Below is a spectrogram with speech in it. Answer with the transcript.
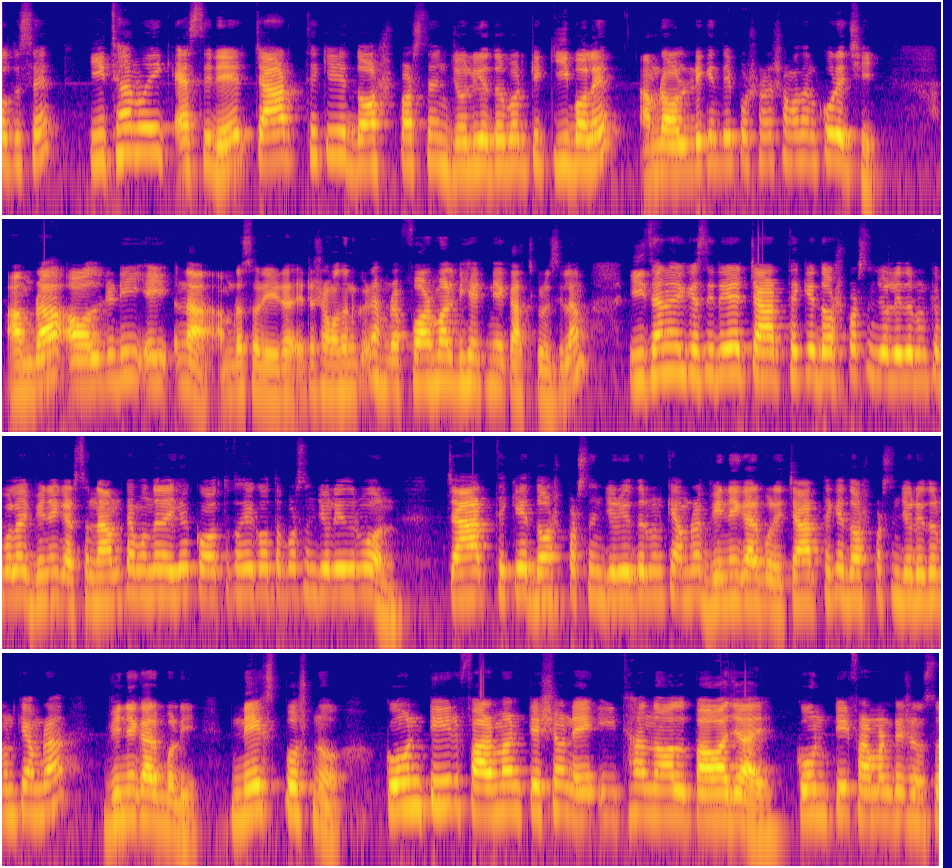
বলতেছে? ইথানোইক অ্যাসিডের চার থেকে দশ পার্সেন্ট জলীয় দ্রবণকে কি বলে? আমরা অলরেডি কিন্তু এই প্রশ্নের সমাধান করেছি। আমরা অলরেডি এই, না, আমরা সরি এটা এটা সমাধান করে আমরা ফর্মালডিহাইড নিয়ে কাজ করেছিলাম। ইথানোয়িক অ্যাসিডে চার থেকে দশ পার্সেন্ট জলীয় দ্রবণকে বলা হয় ভিনেগার সো নামটা মনে রেখে কত থেকে কত পার্সেন্ট জলীয় দ্রবণ? চার থেকে দশ পার্সেন্ট জলীয় দ্রবণকে আমরা ভিনেগার বলি। চার থেকে দশ পার্সেন্ট জলীয় দ্রবণকে আমরা ভিনেগার বলি। নেক্সট প্রশ্ন, কোনটির ফার্মান্টেশনে ইথানল পাওয়া যায়? কোনটির ফার্মান্টেশন সো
